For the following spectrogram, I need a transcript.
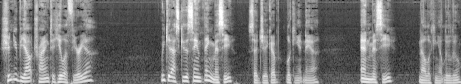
Shouldn't you be out trying to heal Etheria? We could ask you the same thing, Missy, said Jacob, looking at Nea. And Missy, now looking at Lulu.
